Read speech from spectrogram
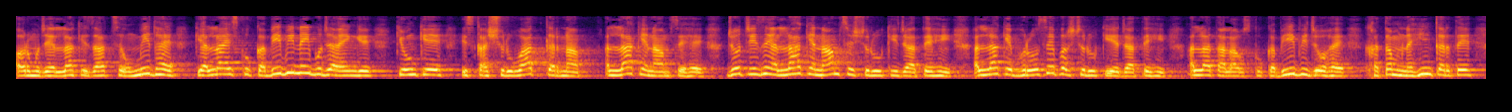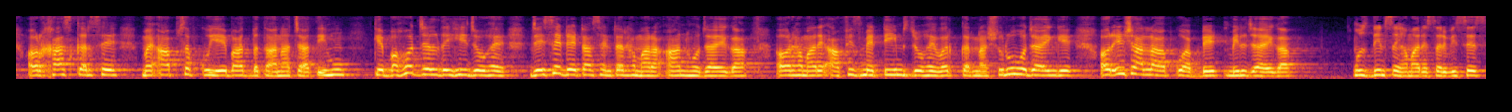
और मुझे अल्लाह की ज़ात से उम्मीद है कि अल्लाह इसको कभी भी नहीं बुझाएँगे, क्योंकि इसका शुरुआत करना अल्लाह के नाम से है। जो चीज़ें अल्लाह के नाम से शुरू की जाते हैं, अल्लाह के भरोसे पर शुरू किए जाते हैं, अल्लाह ताला उसको कभी भी जो है ख़त्म नहीं करते। और ख़ास कर से मैं आप सबको ये बात बताना चाहती हूँ कि बहुत जल्द ही जो है, जैसे डेटा सेंटर हमारा ऑन हो जाएगा और हमारे ऑफ़िस में टीम्स जो है वर्क करना शुरू हो जाएँगे और इन आपको अपडेट मिल जाएगा। उस दिन से हमारे सर्विसेज़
